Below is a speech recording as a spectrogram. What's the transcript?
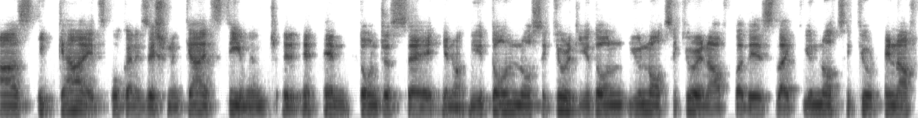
as it guides organization and guides team and, and don't just say you know you don't know security you don't you're not secure enough but it's like you're not secure enough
